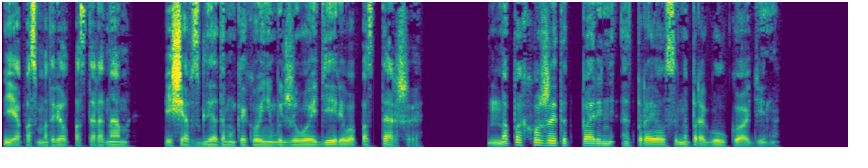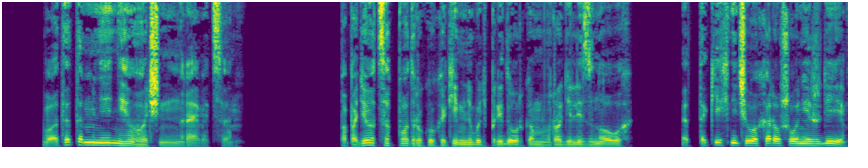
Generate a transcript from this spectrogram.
Я посмотрел по сторонам, ища взглядом какое-нибудь живое дерево постарше. Но, похоже, этот парень отправился на прогулку один. Вот это мне не очень нравится. Попадется под руку каким-нибудь придурком вроде Лизуновых. От таких ничего хорошего не жди.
